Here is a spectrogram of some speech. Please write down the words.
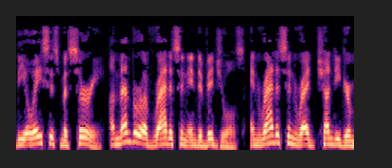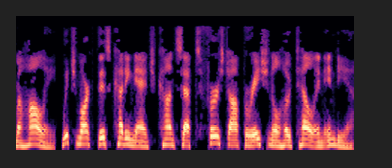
the Oasis Mussoorie, a member of Radisson Individuals, and Radisson Red Chandigarh Mohali, which marked this cutting-edge concept's first operational hotel in India.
